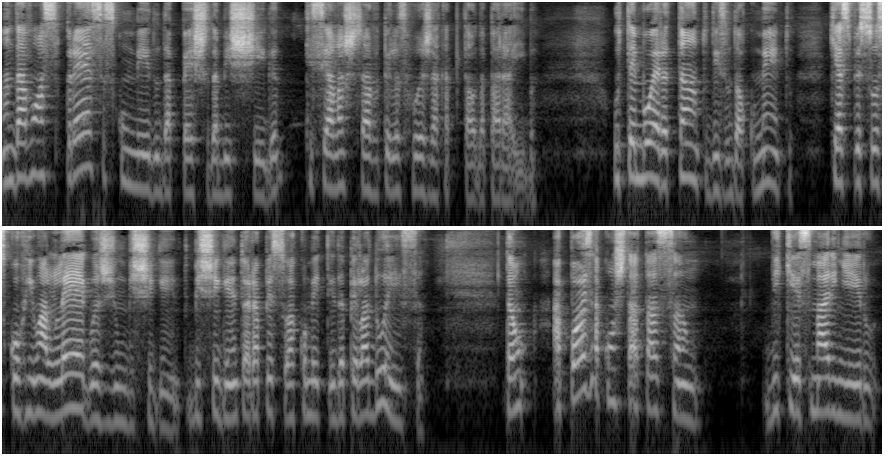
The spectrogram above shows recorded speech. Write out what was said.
andavam às pressas com medo da peste da bexiga que se alastrava pelas ruas da capital da Paraíba. O temor era tanto, diz o documento, que as pessoas corriam a léguas de um bexiguento. Bexiguento era a pessoa acometida pela doença. Então, após a constatação de que esse marinheiro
